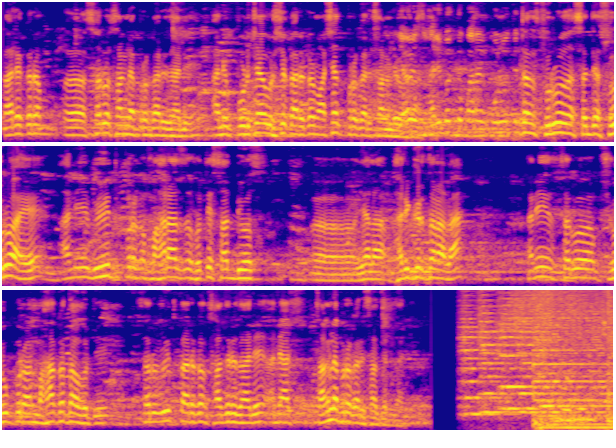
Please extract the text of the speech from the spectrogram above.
कार्यक्रम सर्व चांगल्या प्रकारे झाले. आणि पुढच्या वर्षी कार्यक्रम अशाच प्रकारे चांगले होते? कीर्तन सुरू सध्या सुरू आहे. आणि विविध प्र महाराज होते सात दिवस याला हरिकीर्तनाला. आणि सर्व शिवपुराण महाकथा होती. सर्व विविध कार्यक्रम साजरे झाले आणि आज चांगल्या प्रकारे साजरे झाले. Thank you.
